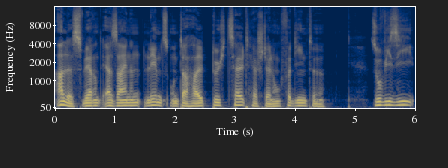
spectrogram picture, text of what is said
alles während er seinen Lebensunterhalt durch Zeltherstellung verdiente. So wie sie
